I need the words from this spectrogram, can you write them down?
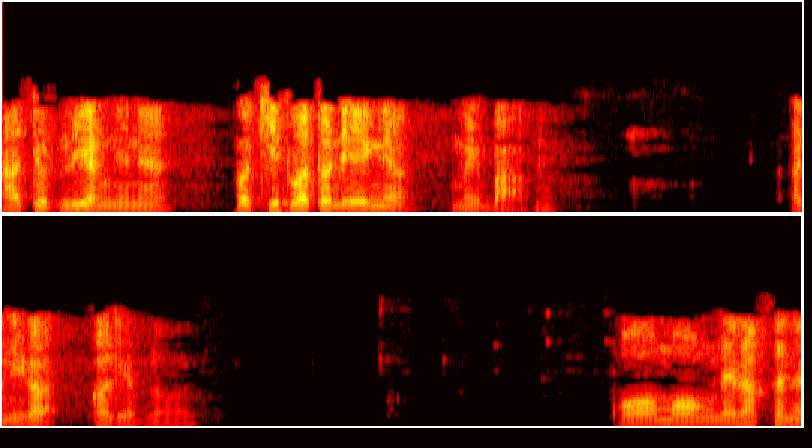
หาจุดเลี่ยงเนี่ยนะเพื่อคิดว่าตนเองเนี่ย ไม่บาปเนี่ยอันนี้ก็ก็เรียบร้อย พอมองในลักษณะ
